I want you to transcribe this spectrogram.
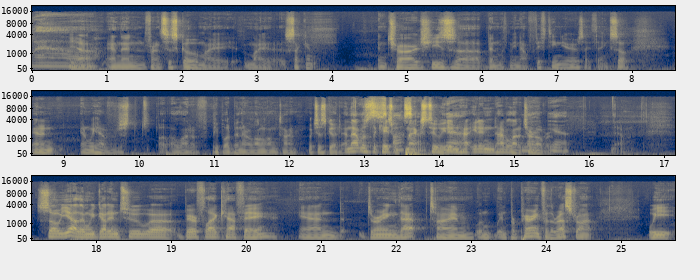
Wow. Yeah, and then Francisco, my my second in charge, he's uh, been with me now 15 years, I think. So, and and we have just a, lot of people that have been there a long, long time, which is good. And that was the case with Max too. He didn't Yeah. ha- he didn't have a lot of turnover. yeah. Yeah. So yeah, then we got into uh, Bear Flag Cafe, and during that time, when in preparing for the restaurant, we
